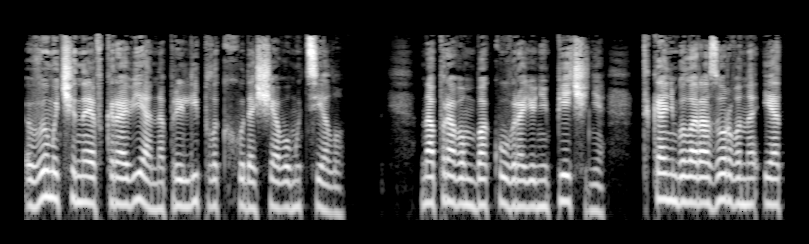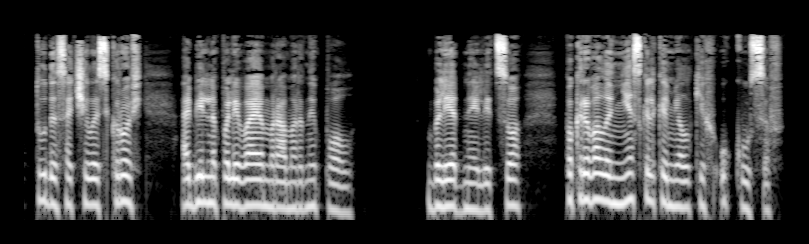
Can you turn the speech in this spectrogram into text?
Вымоченная в крови, она прилипла к худощавому телу. На правом боку в районе печени ткань была разорвана, и оттуда сочилась кровь, обильно поливая мраморный пол. Бледное лицо покрывало несколько мелких укусов.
